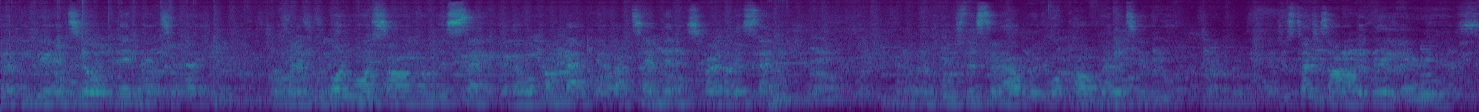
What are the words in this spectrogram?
gonna be here until midnight tonight. We're gonna do one more song on this set, and then we'll come back in about 10 minutes for another set. And we're gonna close this set out with one called Relativity. It just touches on all the gray areas.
